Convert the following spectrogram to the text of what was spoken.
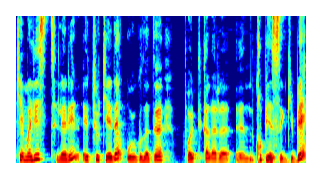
Kemalistlerin e, Türkiye'de uyguladığı politikaları e, kopyası gibi.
